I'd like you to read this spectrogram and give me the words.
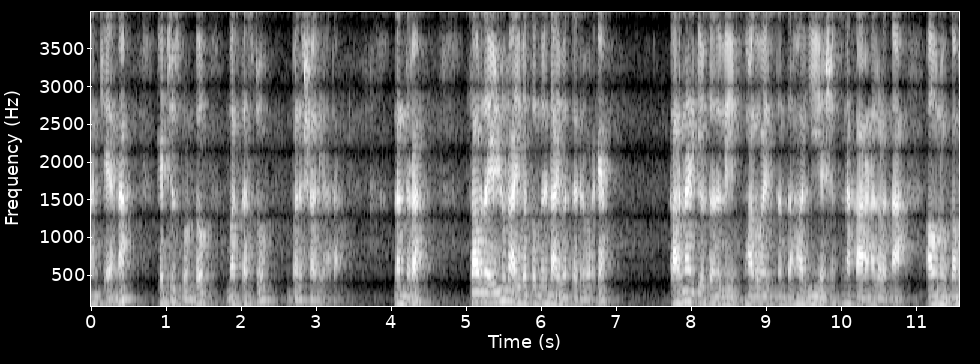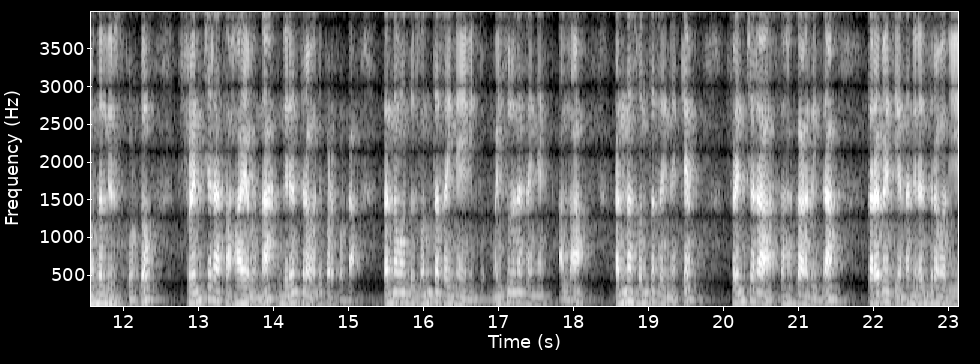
ಸಂಖ್ಯೆಯನ್ನು ಹೆಚ್ಚಿಸಿಕೊಂಡು ಮತ್ತಷ್ಟು ಬಲಶಾಲಿಯಾದ. ನಂತರ ಸಾವಿರದ ಏಳ್ನೂರ ಐವತ್ತೊಂದರಿಂದ ಐವತ್ತೈದರವರೆಗೆ ಕರ್ನಾಟಕ ಯುದ್ಧದಲ್ಲಿ ಭಾಗವಹಿಸಿದಂತಹ ಈ ಯಶಸ್ಸಿನ ಕಾರಣಗಳನ್ನು ಅವನು ಗಮನದಲ್ಲಿರಿಸಿಕೊಂಡು ಫ್ರೆಂಚರ ಸಹಾಯವನ್ನು ನಿರಂತರವಾಗಿ ಪಡ್ಕೊಂಡ. ತನ್ನ ಒಂದು ಸ್ವಂತ ಸೈನ್ಯ ಏನಿತ್ತು? ಮೈಸೂರಿನ ಸೈನ್ಯ ಅಲ್ಲ, ತನ್ನ ಸ್ವಂತ ಸೈನ್ಯಕ್ಕೆ ಫ್ರೆಂಚರ ಸಹಕಾರದಿಂದ ತರಬೇತಿಯನ್ನು ನಿರಂತರವಾಗಿ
